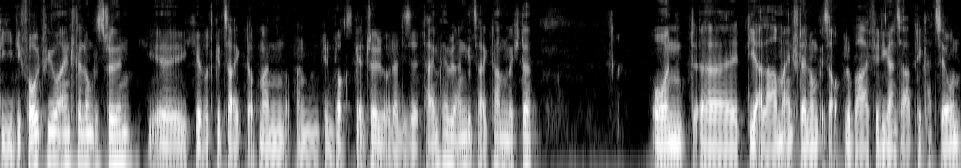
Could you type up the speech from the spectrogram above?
die Default View Einstellung ist schön. Hier, hier wird gezeigt, ob man, ob man den Block Schedule oder diese Timetable angezeigt haben möchte. Und äh, die Alarmeinstellung ist auch global für die ganze Applikation.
